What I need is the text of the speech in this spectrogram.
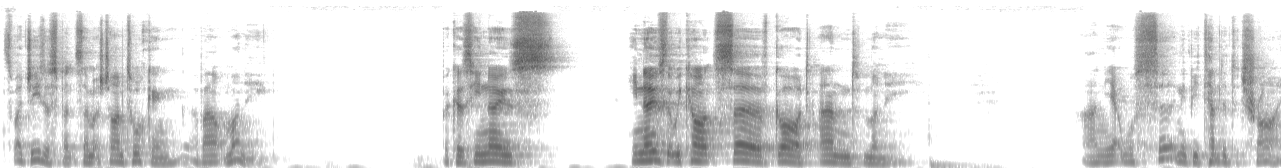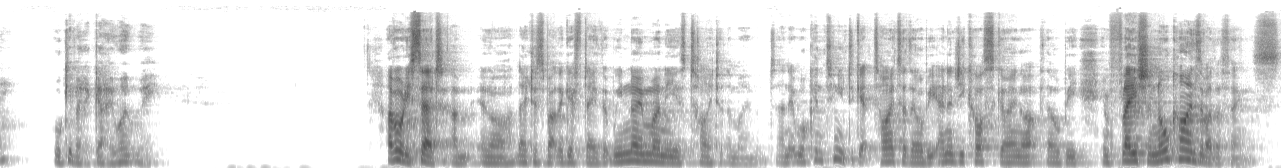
that's why Jesus spent so much time talking about money. Because he knows, he knows that we can't serve God and money. And yet we'll certainly be tempted to try. We'll give it a go, won't we? I've already said um, in our notice about the gift day that we know money is tight at the moment, and it will continue to get tighter. There will be energy costs going up, there will be inflation, and all kinds of other things.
